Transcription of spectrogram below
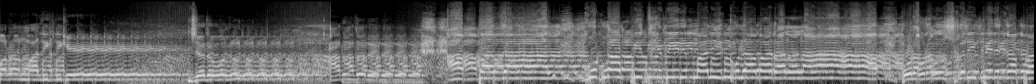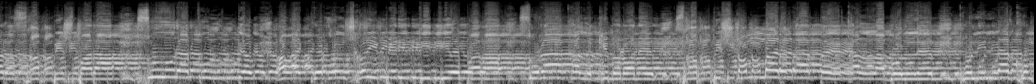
করার মালিককে জোরে বলুন। আরও জোরে। আব্বা জান গোটা পৃথিবীর মালিক হলো আমার আল্লাহ। কোরআন শরীফের কাপার 26 পারা সূরাতুল আওয়াজ কোরআন শরীফের দ্বিতীয় পারা সূরা কাল কিমরনের 26 নম্বর আয়াতে আল্লাহ বললেন কুলিল্লাহুম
